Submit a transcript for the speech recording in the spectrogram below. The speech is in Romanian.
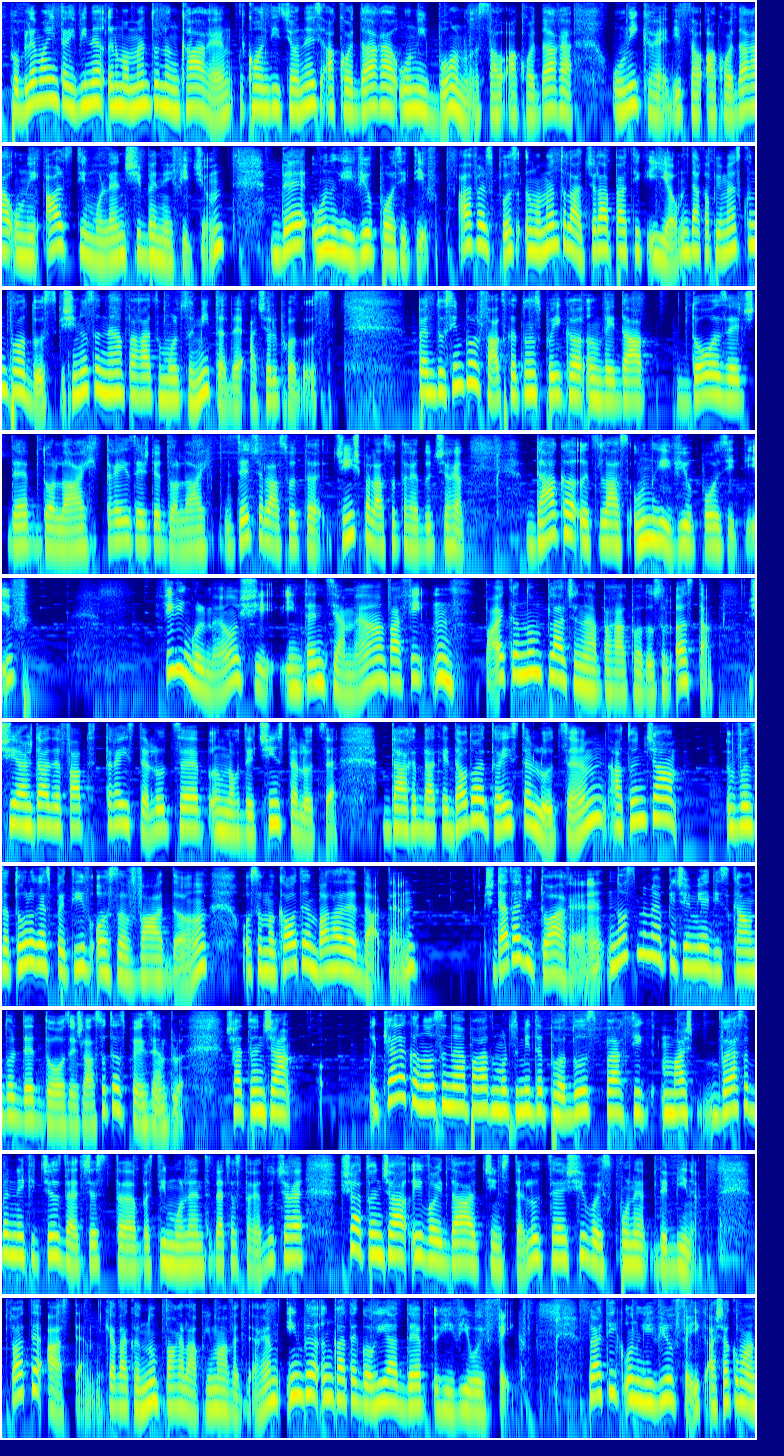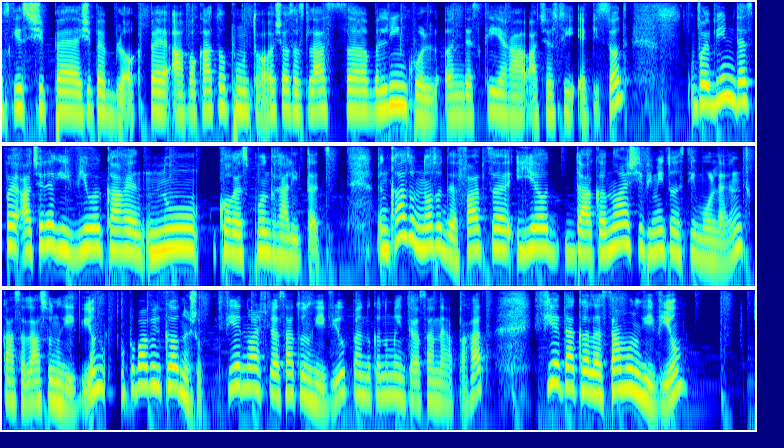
Problema intervine în momentul în care condiționezi acordarea unui bonus sau acordarea unui credit sau acordarea unui alt stimulent și beneficiu de un review pozitiv. Altfel spus, în momentul acela, practic eu, dacă primesc un produs și nu sunt neapărat mulțumită de acel produs, pentru simplul fapt că tu îmi spui că îmi vei da 20 de dolari, 30 de dolari, 10%, 15% reducere dacă îți las un review pozitiv, feelingul meu și intenția mea va fi mm, parcă nu-mi place neapărat produsul ăsta și aș da de fapt 3 steluțe în loc de 5 steluțe. Dar dacă îi dau doar 3 steluțe, atunci vânzătorul respectiv o să vadă, o să mă caute în baza de date și data viitoare nu o să mi mai aplice mie discountul de 20%, spre exemplu. Și atunci chiar dacă nu sunt neapărat mulțumit de produs, practic m-aș vrea să beneficiez de acest uh, stimulant, de această reducere și atunci îi voi da 5 steluțe și voi spune de bine. Toate astea, chiar dacă nu pare la prima vedere, intră în categoria de review-uri fake. Practic, un review fake, așa cum am scris și pe, și pe blog, pe avocato.ro și o să-ți las uh, linkul în descrierea acestui episod, vorbim despre acele review-uri care nu corespund realității. În cazul nostru de față, eu, dacă nu aș fi primit un stimulant ca să las un review, probabil că, nu știu, fie nu aș fi lăsat un review pentru că nu mă interesa neapărat, fie dacă lăsam un review,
